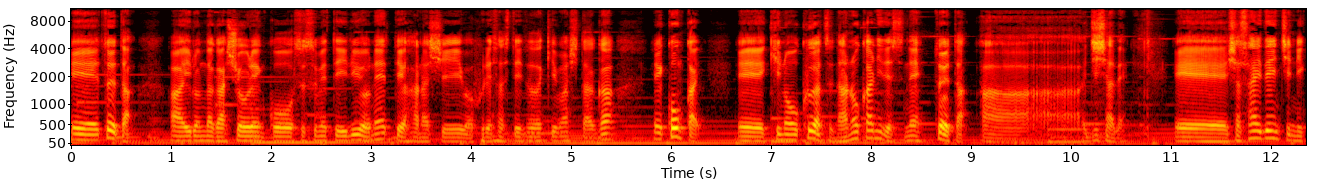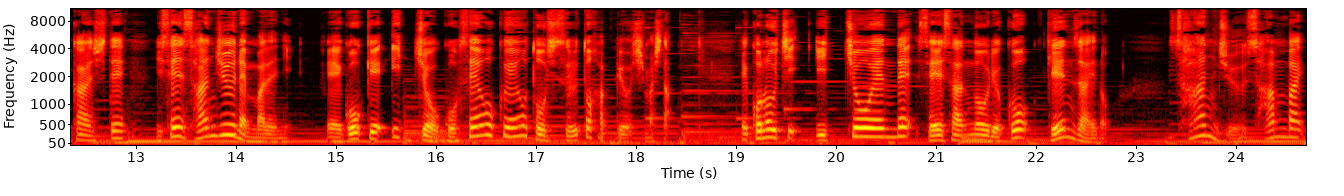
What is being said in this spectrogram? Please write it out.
えー、トヨタあ、いろんな合唱連行を進めているよねっていう話は触れさせていただきましたが、えー、今回、えー、昨日9月7日にですね、トヨタあ自社で、えー、車載電池に関して2030年までに、えー、合計1兆5000億円を投資すると発表しました。このうち1兆円で生産能力を現在の33倍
